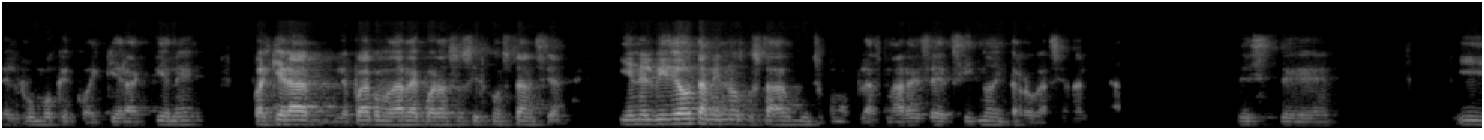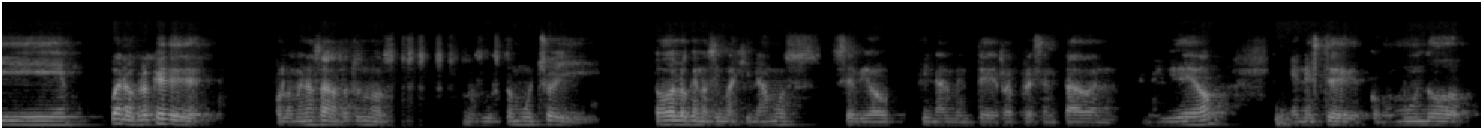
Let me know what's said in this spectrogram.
el rumbo que cualquiera tiene, cualquiera le puede acomodar de acuerdo a su circunstancia. Y en el video también nos gustaba mucho como plasmar ese signo de interrogación al final. Este, y bueno, creo que por lo menos a nosotros nos, nos gustó mucho y todo lo que nos imaginamos se vio finalmente representado en, en el video en este como mundo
